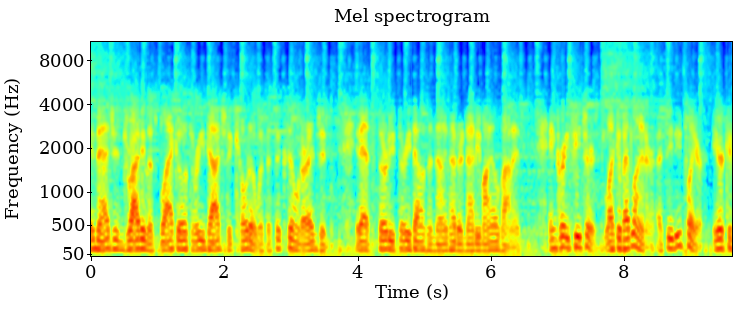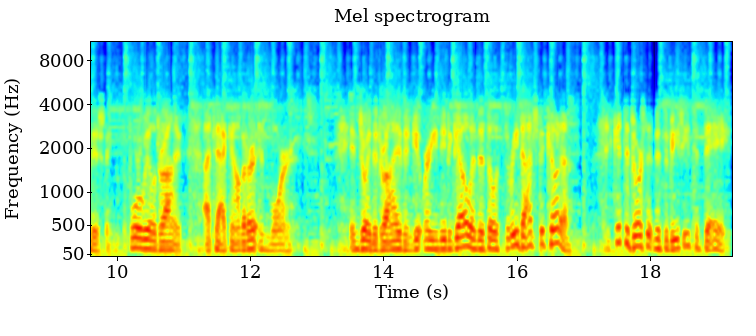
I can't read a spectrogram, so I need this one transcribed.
Imagine driving this black 03 Dodge Dakota with a six-cylinder engine. It has 33,990 miles on it. And great features like a bedliner, a CD player, air conditioning, four-wheel drive, a tachometer, and more. Enjoy the drive and get where you need to go in this 03 Dodge Dakota. Get to Dorsett Mitsubishi today.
